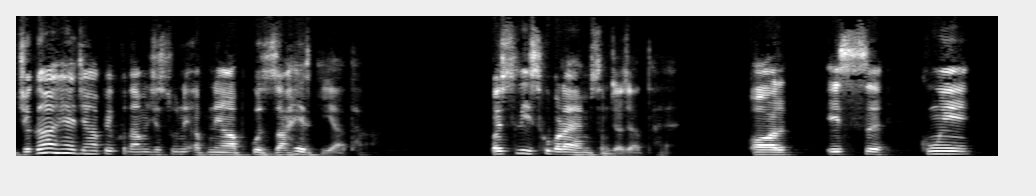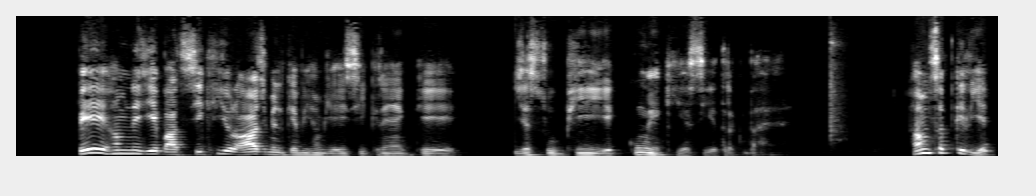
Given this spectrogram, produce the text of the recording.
जगह है जहाँ पे खुदा यसू ने अपने आप को ज़ाहिर किया था। और इसलिए इसको बड़ा अहम समझा जाता है। और इस कुएँ पे हमने ये बात सीखी और आज मिलके भी हम यही सीख रहे हैं कि यस्सु भी एक कुएँ की हैसियत रखता है। हम सब के लिए,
